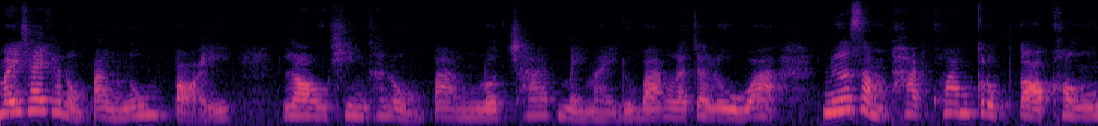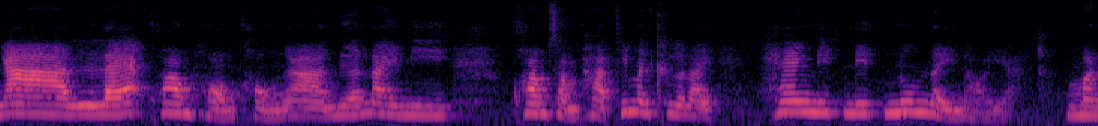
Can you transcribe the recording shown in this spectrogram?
ไม่ใช่ขนมปังนุ่มปล่อย ลองชิมขนมปังรสชาติใหม่ ๆ ดูบ้าง แล้วจะรู้ว่าเนื้อสัมผัสความกรุบกรอบของงาและความหอมของงาเนื้อในมีความสัมผัสที่มันคืออะไร แห้งนิดๆนุ่มหน่อยๆอะ มัน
